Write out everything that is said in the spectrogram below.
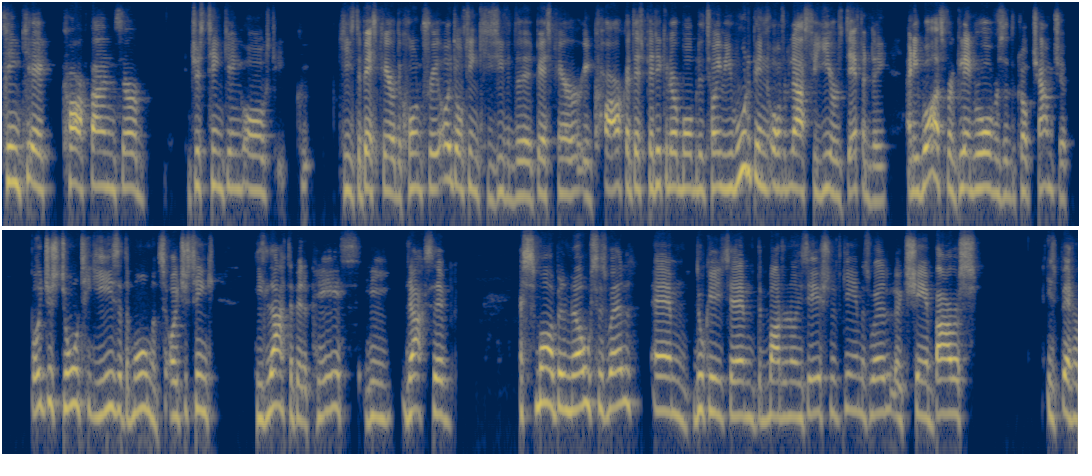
think uh, Cork fans are just thinking, oh, he's the best player in the country. I don't think he's even the best player in Cork at this particular moment in time. He would have been over the last few years, definitely, and he was for Glen Rovers at the club championship. But I just don't think he is at the moment. So I just think he's lacked a bit of pace. He lacks a, a small bit of nose as well. Um, look at um, the modernisation of the game as well. Like Shane Barrett is better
